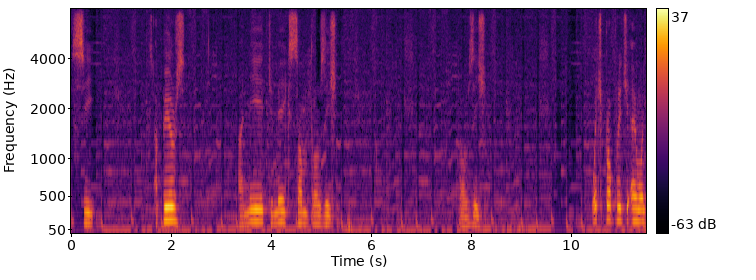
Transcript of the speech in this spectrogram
see it appears I need to make some transition. Transition which property I want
